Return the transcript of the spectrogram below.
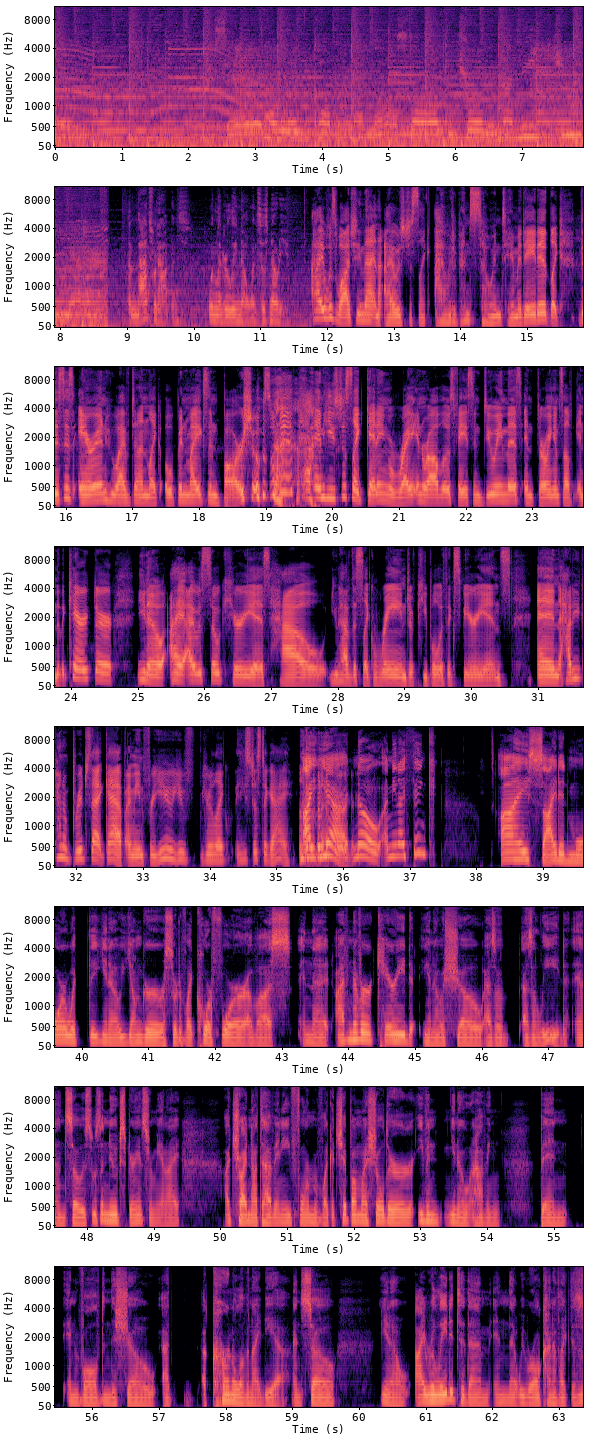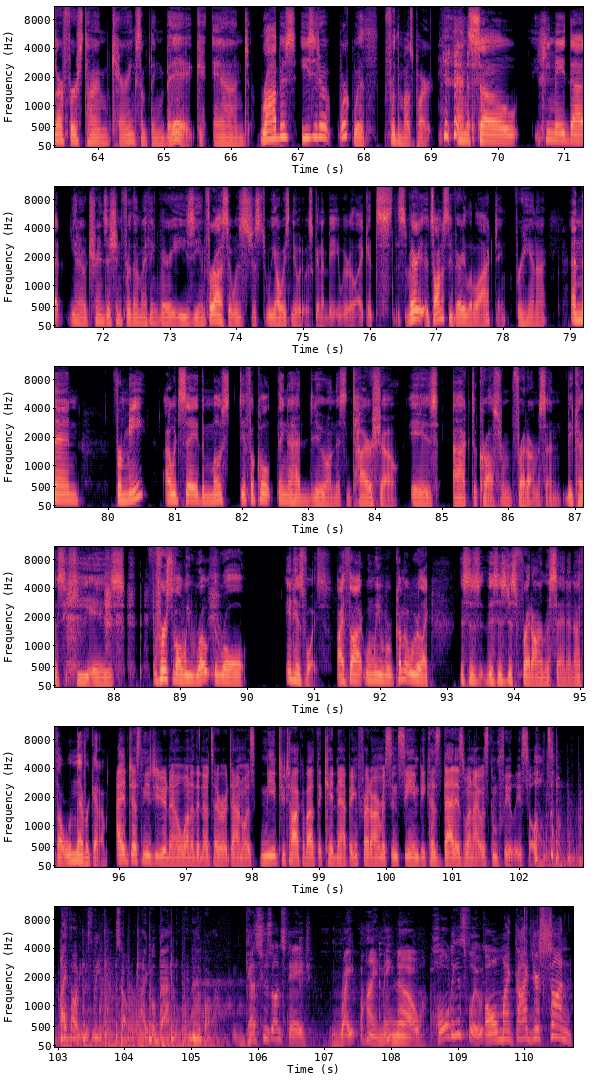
Said I wouldn't call, but I've lost all control and I need you now. and that's what happens when literally no one says no to you. I was watching that and I was just like, I would have been so intimidated. Like, this is Aaron, who I've done like open mics and bar shows with. and he's just like getting right in Rob Lowe's face and doing this and throwing himself into the character. You know, I, I was so curious how you have this like range of people with experience and how do you kind of bridge that gap? I mean, for you, you've you're like, he's just a guy. I Like, yeah, no. I mean, I think I sided more with the, you know, younger sort of like core four of us in that I've never carried, you know, a show as a as a lead. And so this was a new experience for me and I I tried not to have any form of like a chip on my shoulder, even, you know, having been involved in this show at a kernel of an idea. And so you know, I related to them in that we were all kind of like, this is our first time carrying something big. And Rob is easy to work with for the most part. and so, he made that you know transition for them i think very easy and for us it was just we always knew what it was going to be we were like it's it's very it's honestly very little acting for he and i and then for me i would say the most difficult thing i had to do on this entire show is act across from fred armisen because he is first of all we wrote the role in his voice i thought when we were coming we were like this is this is just fred armisen and i thought we'll never get him I just need you to know one of the notes I wrote down was need to talk about the kidnapping Fred Armisen scene because that is when I was completely sold. I thought he was leaving, so I go back into the bar. Guess who's on stage right behind me? No. Holding his flute. Oh my God, your son.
